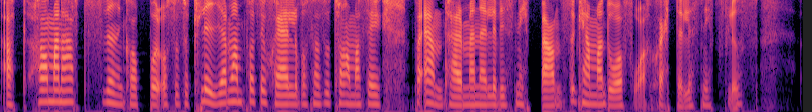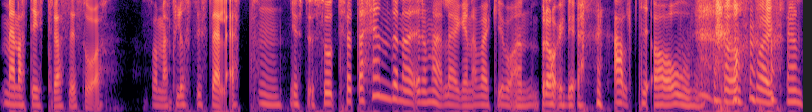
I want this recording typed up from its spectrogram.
Att har man haft svinkoppor och så, så kliar man på sig själv och sen så tar man sig på ändtarmen eller vid snippan så kan man då få stjärt eller snippfluss. Men att det yttrar sig så som en fluss istället. Mm, just det, så tvätta händerna i de här lägena verkar ju vara en bra idé. Alltid, oh. ja, verkligen.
